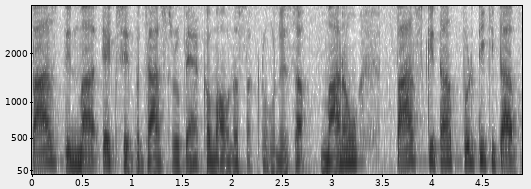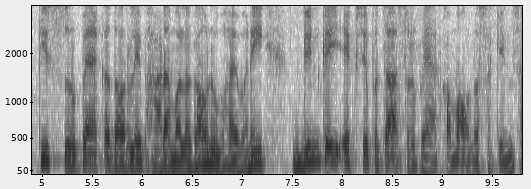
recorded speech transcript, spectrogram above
पाँच दिनमा एक सय पचास रुपियाँ कमाउन सक्नुहुनेछ। मानौ पाँच किताब प्रति किताब तिस रुपियाँका दरले भाडामा लगाउनु भयो भने दिनकै एक सय पचास रुपियाँ कमाउन सकिन्छ।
